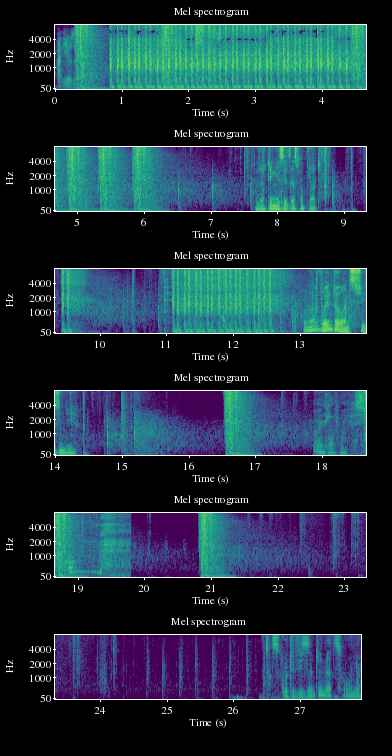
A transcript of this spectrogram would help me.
Adios. Oh, das Ding ist jetzt erstmal platt. Oder? Wo hinter uns schießen die? Ich lauf mal ein bisschen rum. Das Gute, wir sind in der Zone.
